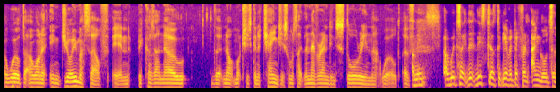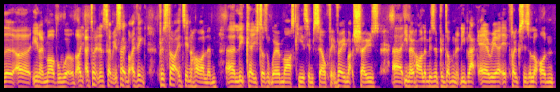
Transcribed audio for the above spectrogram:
a world that I want to enjoy myself in because I know that not much is going to change. It's almost like the never-ending story in that world. Of I mean, I would say that this does to give a different angle to the uh, you know Marvel world. I, I don't understand what you're saying, but I think for a start, it's in Harlem. Uh, Luke Cage doesn't wear a mask; he is himself. It very much shows uh, you know Harlem is a predominantly black area. It focuses a lot on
